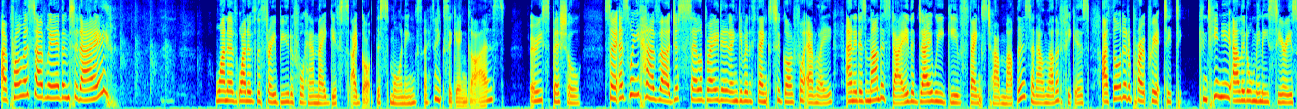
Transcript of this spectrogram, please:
I promised I'd wear them today. One of one of the three beautiful handmade gifts I got this morning. So thanks again, guys. Very special. So, as we have uh, just celebrated and given thanks to God for Emily, and it is Mother's Day, the day we give thanks to our mothers and our mother figures, I thought it appropriate to, to continue our little mini series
